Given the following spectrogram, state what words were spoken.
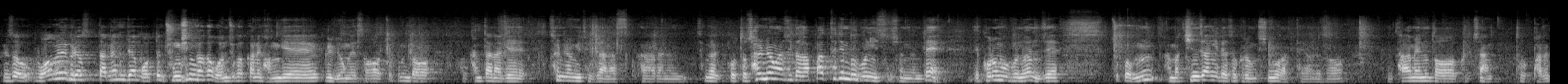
그래서 원을 그렸다면 이제 뭐 어떤 중심각과 원주각 간의 관계를 이용해서 조금 더 간단하게 설명이 되지 않았을까라는 생각이 있고 또 설명하시다가 빠뜨린 부분이 있으셨는데 네, 그런 부분은 이제 조금 아마 긴장이 돼서 그러신 것 같아요. 그래서 다음에는 더 그렇지 않도록 바라,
